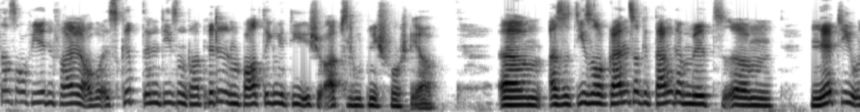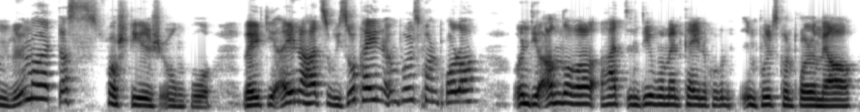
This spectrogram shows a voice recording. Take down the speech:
das auf jeden Fall. Aber es gibt in diesem Kapitel ein paar Dinge, die ich absolut nicht verstehe. Ähm, also dieser ganze Gedanke mit ähm, Nettie und Wilma, das verstehe ich irgendwo. Weil die eine hat sowieso keinen Impulskontroller und die andere hat in dem Moment keine Impulskontrolle mehr,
